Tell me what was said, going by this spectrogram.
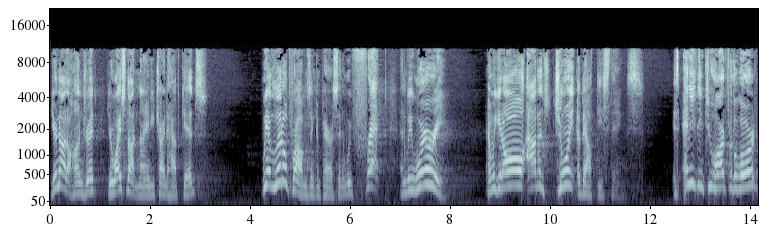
You're not 100. Your wife's not 90 trying to have kids. We have little problems in comparison and we fret and we worry and we get all out of joint about these things. Is anything too hard for the Lord?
